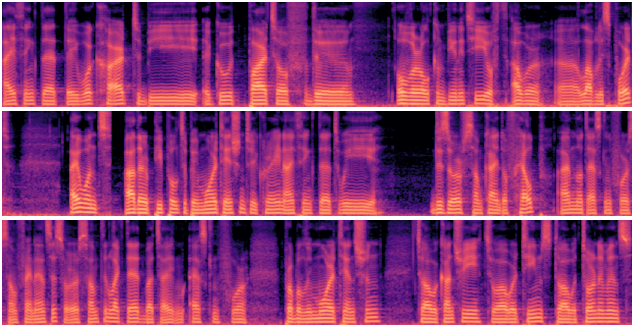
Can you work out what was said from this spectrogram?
I think that they work hard to be a good part of the overall community of our uh, lovely sport. I want other people to pay more attention to Ukraine. I think that we deserve some kind of help. I'm not asking for some finances or something like that, but I'm asking for probably more attention to our country, to our teams, to our tournaments.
